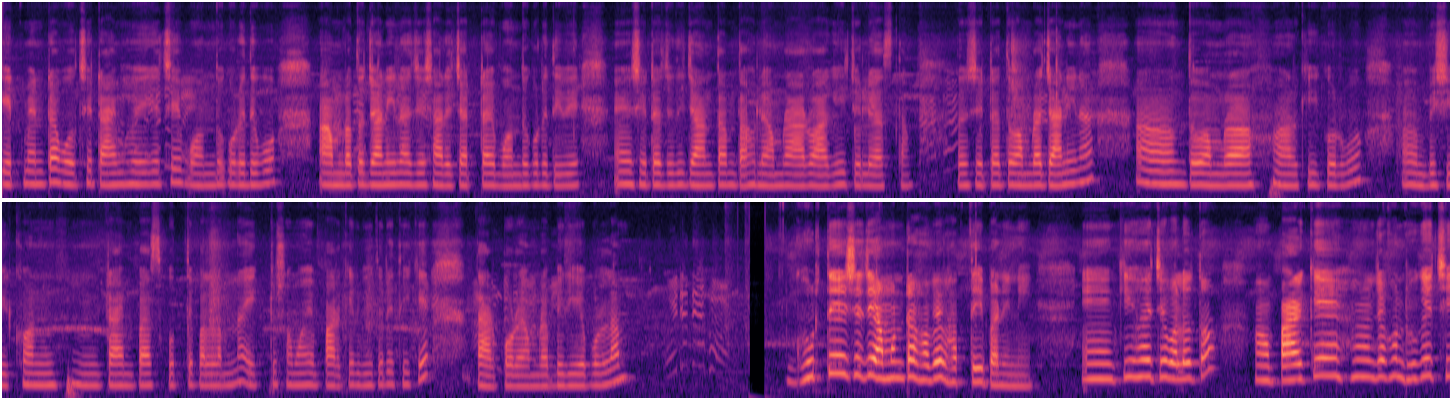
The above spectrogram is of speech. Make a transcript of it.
গেটম্যানটা বলছে টাইম হয়ে গেছে, বন্ধ করে দেব। আমরা তো জানি না যে সাড়ে চারটায় বন্ধ করে দেবে সেটা যদি জানতাম তাহলে আমরা আরও আগেই চলে আসতাম। তো সেটা তো আমরা জানি না। তো আমরা আর কি করব? বেশিক্ষণ টাইম পাস করতে পারলাম না। একটু সময় পার্কের ভিতরে থেকে তারপরে আমরা বেরিয়ে পড়লাম। ঘুরতে এসে যে এমনটা হবে ভাবতেই পারিনি। কি হয়েছে বলো তো? পার্কে যখন ঢুকেছি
